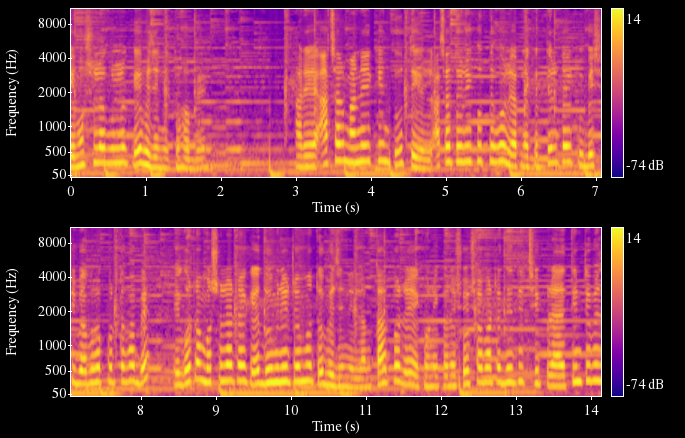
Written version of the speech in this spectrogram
এই মশলাগুলোকে ভেজে নিতে হবে। আর আচার মানেই কিন্তু তেল। আচার তৈরি করতে হলে আপনাকে তেলটা একটু বেশি ব্যবহার করতে হবে। এই গোটা মশলাটাকে দু মিনিটের মতো ভেজে নিলাম। তারপরে এখন এখানে সরষা বাটা দিয়ে দিচ্ছি প্রায় তিন টেবিল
